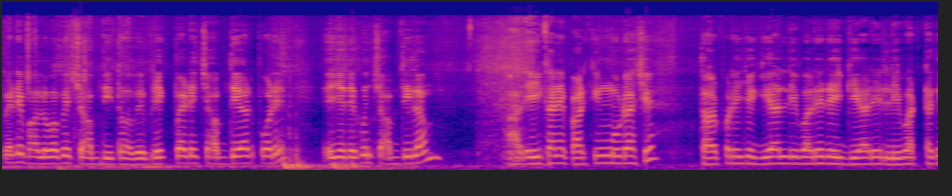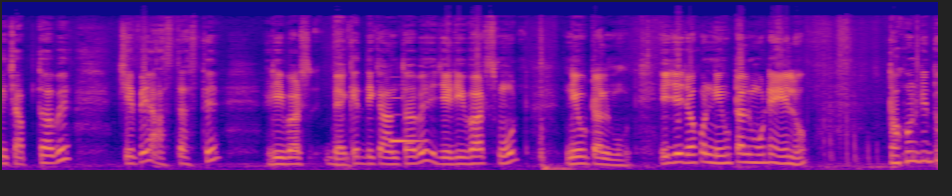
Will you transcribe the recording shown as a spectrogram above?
প্যাডে ভালোভাবে চাপ দিতে হবে। ব্রেক প্যাডে চাপ দেওয়ার পরে এই যে দেখুন, চাপ দিলাম। আর এইখানে পার্কিং মোড আছে। তারপরে এই যে গিয়ার লিভারের, এই গিয়ারের লিভারটাকে চাপতে হবে, চেপে আস্তে আস্তে রিভার্স ব্যাকের দিকে আনতে হবে যে রিভার্স মুড, নিউট্রাল মুড। এই যে যখন নিউট্রাল মুডে এলো, তখন কিন্তু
